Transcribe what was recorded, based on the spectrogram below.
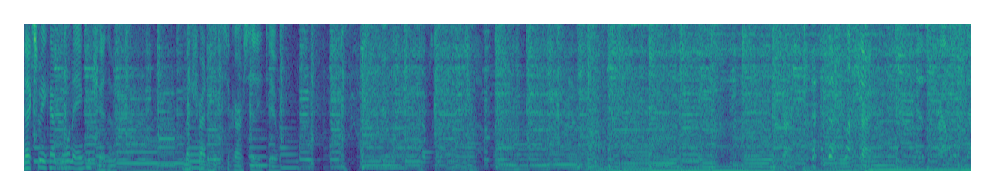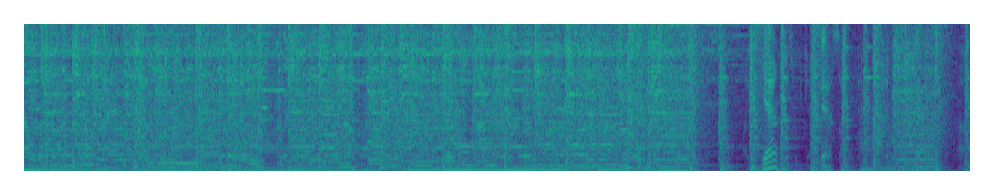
Next week I'm going to Anchorage though. I'm gonna try to hit Cigar City too. Try. try. has traveled Yeah. this weekend. Yeah. So, Yeah.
